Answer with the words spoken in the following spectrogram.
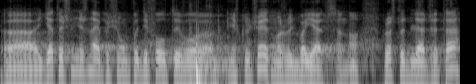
Э, Я точно не знаю, почему по дефолту его не включают, может быть, боятся, но просто для джита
